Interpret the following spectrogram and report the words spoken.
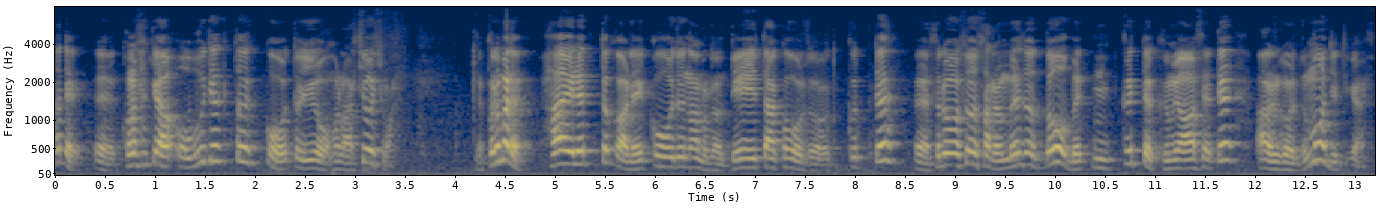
さて、えー、この先はオブジェクト飛行というお話をします。これまで配列とかレコードなどのデータ構造を作って、えー、それを操作するメソッドを別に作って組み合わせてアルゴリズムを実現す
